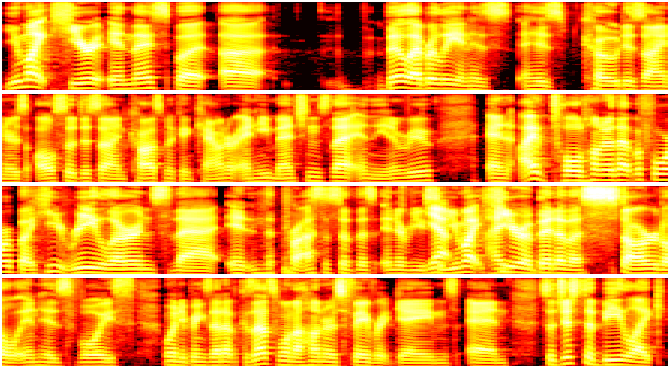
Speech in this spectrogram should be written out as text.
you might hear it in this, but uh, Bill Eberle and his his co-designers also designed Cosmic Encounter, and he mentions that in the interview. And I've told Hunter that before, but he relearns that in the process of this interview. Yeah, so you might hear a bit of a startle in his voice when he brings that up, because that's one of Hunter's favorite games. And so just to be like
